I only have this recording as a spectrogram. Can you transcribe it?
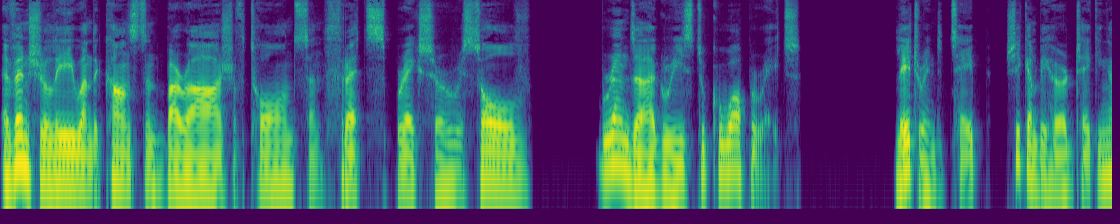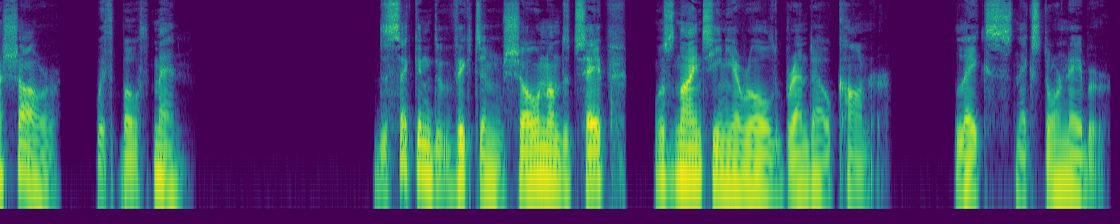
Eventually, when the constant barrage of taunts and threats breaks her resolve, Brenda agrees to cooperate. Later in the tape, she can be heard taking a shower with both men. The second victim shown on the tape was 19 year old Brenda O'Connor, Lake's next door neighbor.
